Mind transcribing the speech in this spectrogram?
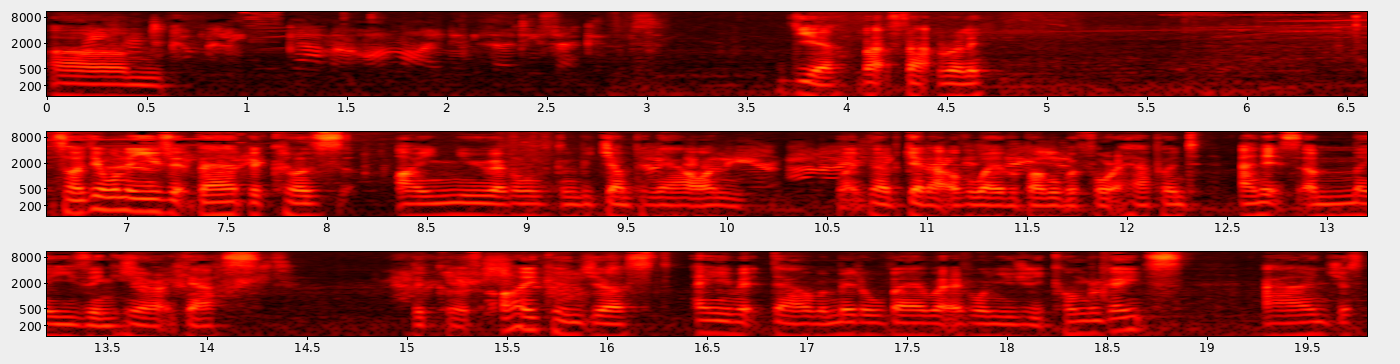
Um, yeah, that's that really. So I didn't want to use it there because I knew everyone was going to be jumping out and like they'd get out of the way of a bubble before it happened. And it's amazing here at Gas because I can just aim it down the middle there where everyone usually congregates and just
